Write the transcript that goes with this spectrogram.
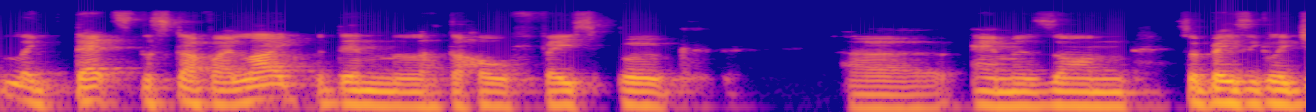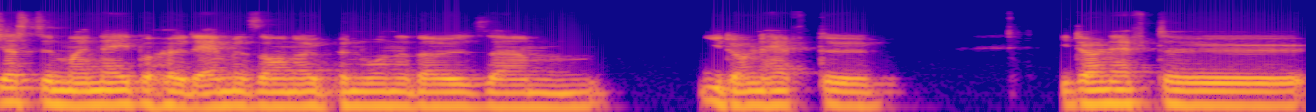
like that's the stuff I like, but then the, the whole Facebook, uh, Amazon. So basically, just in my neighborhood, Amazon opened one of those. Um, you don't have to, you don't have to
